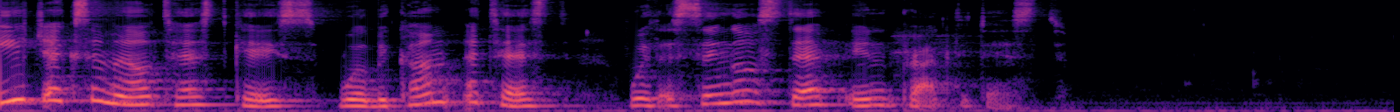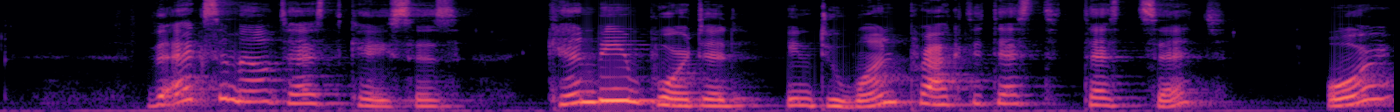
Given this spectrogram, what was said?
each XML test case will become a test with a single step in PractiTest. The XML test cases can be imported into one PractiTest test set or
